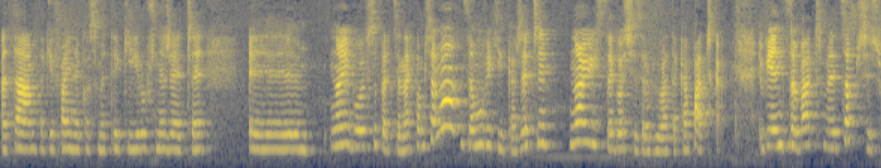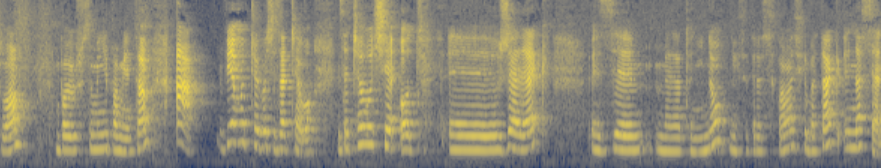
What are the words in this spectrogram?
a tam takie fajne kosmetyki, różne rzeczy. No i były w super cenach. Pomyślałam, a zamówię kilka rzeczy. No i z tego się zrobiła taka paczka. Więc zobaczmy, co przyszło, bo już w sumie nie pamiętam. A, wiem od czego się zaczęło. Zaczęło się od żelek z melatoniną, nie chcę teraz skłamać, chyba tak, na sen.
